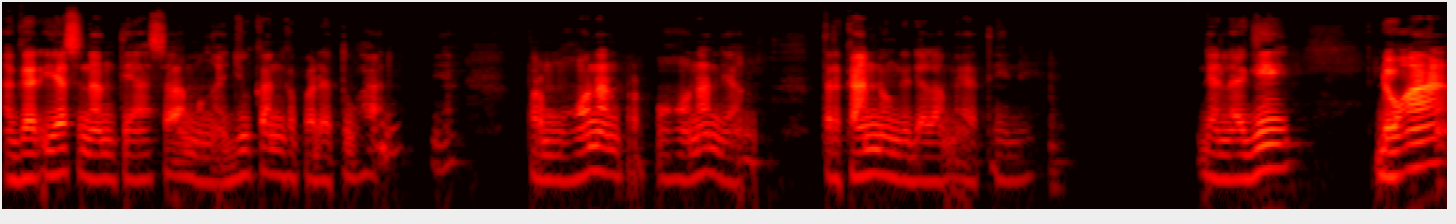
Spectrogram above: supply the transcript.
agar ia senantiasa mengajukan kepada Tuhan ya, permohonan-permohonan yang terkandung di dalam ayat ini. Dan lagi doa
